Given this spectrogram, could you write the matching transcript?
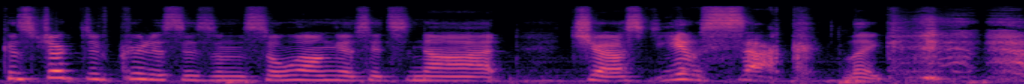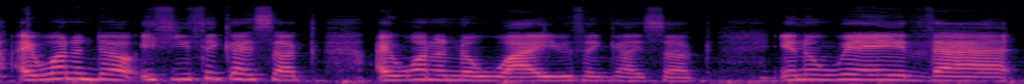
constructive criticism, so long as it's not just you suck. Like, I want to know if you think I suck. I want to know why you think I suck in a way that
